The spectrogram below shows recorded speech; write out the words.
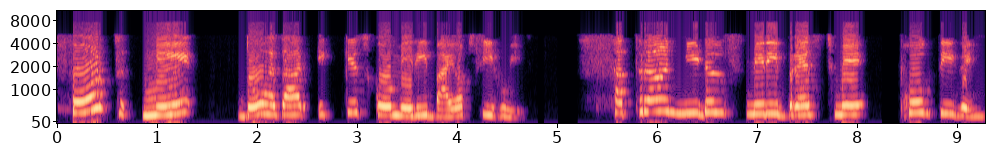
फोर्थ मई 2021 को मेरी बायोप्सी हुई। सत्रह नीडल्स मेरी ब्रेस्ट में फोक दी गई।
